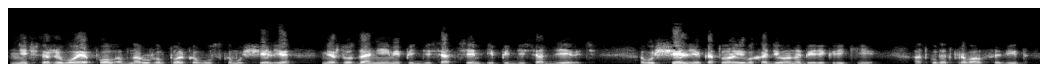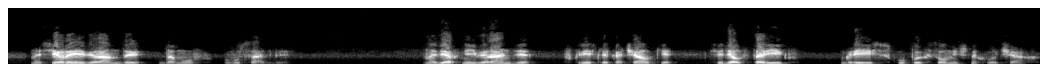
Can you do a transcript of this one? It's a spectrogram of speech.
Нечто живое Пол обнаружил только в узком ущелье между зданиями 57 и 59, в ущелье, которое выходило на берег реки, откуда открывался вид на серые веранды домов в усадьбе. На верхней веранде, в кресле качалки, сидел старик, греясь в скупых солнечных лучах.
